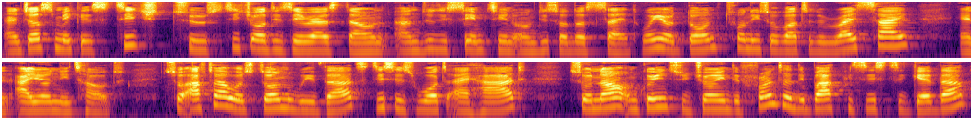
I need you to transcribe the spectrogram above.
and just make a stitch to stitch all these areas down and do the same thing on this other side. When you're done, turn it over to the right side and iron it out. So after I was done with that, this is what I had. So now I'm going to join the front and the back pieces together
